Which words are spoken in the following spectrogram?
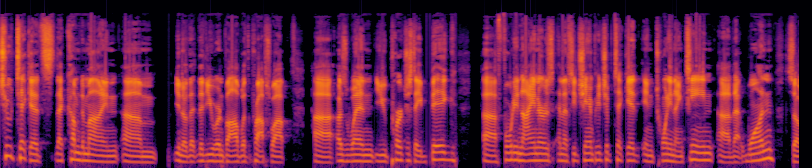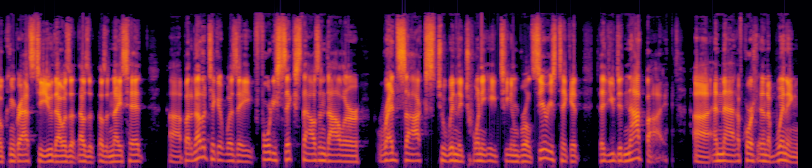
two tickets that come to mind um, you know that, that you were involved with prop swap uh, was when you purchased a big uh, 49ers NFC Championship ticket in 2019 uh, that won. So congrats to you. That was a that was a, that was a nice hit. Uh, but another ticket was a forty-six thousand dollar Red Sox to win the 2018 World Series ticket that you did not buy, uh, and that of course ended up winning.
